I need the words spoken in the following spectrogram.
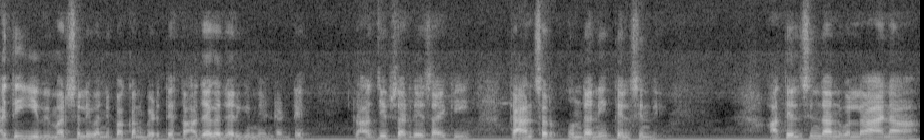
అయితే ఈ విమర్శలు ఇవన్నీ పక్కన పెడితే తాజాగా జరిగింది ఏంటంటే రాజ్దీప్ సర్దేశాయికి క్యాన్సర్ ఉందని తెలిసింది. ఆ తెలిసిన దానివల్ల ఆయన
